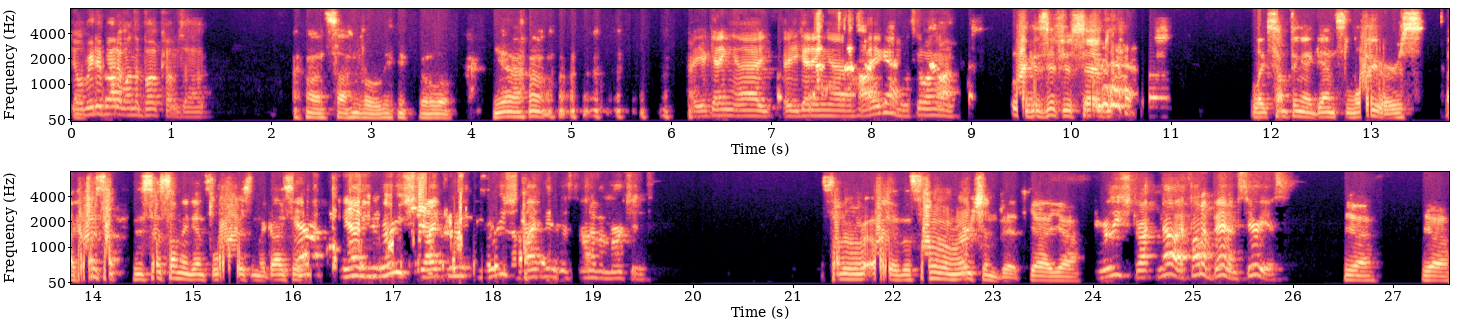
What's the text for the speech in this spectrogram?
You'll read about it when the book comes out. That's unbelievable. Yeah. Are you getting uh, are you getting uh, high again? What's going on? like as if you said like something against lawyers. Like I was, you said something against lawyers, and the guy said, Yeah, yeah, you really strike me. You really strike me as the son of a merchant. "Son of a, oh, the son of a merchant bit." Yeah, yeah, You really struck. No, it's not a bit. I'm serious. yeah, yeah.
